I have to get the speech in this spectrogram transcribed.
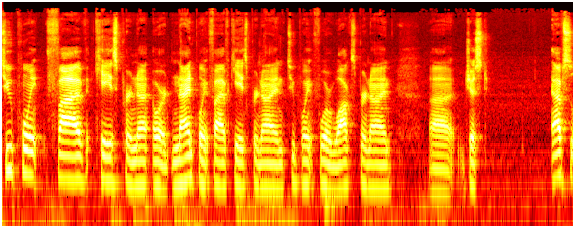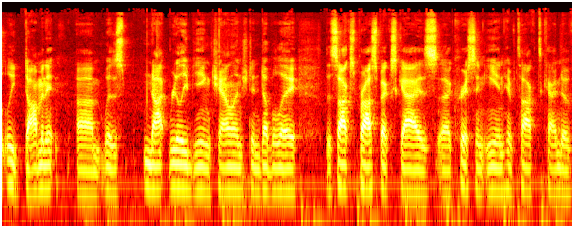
2.5 Ks per nine or 9.5 Ks per nine, 2.4 walks per nine. Uh, just absolutely dominant. Um, was not really being challenged in Double A. The Sox prospects guys, uh, Chris and Ian, have talked kind of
